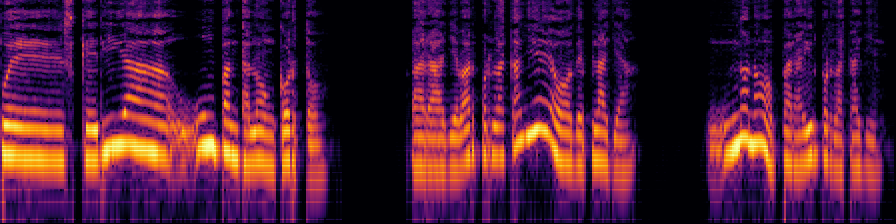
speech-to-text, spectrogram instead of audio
Pues quería un pantalón corto. ¿Para llevar por la calle o de playa? No, no, para ir por la calle.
